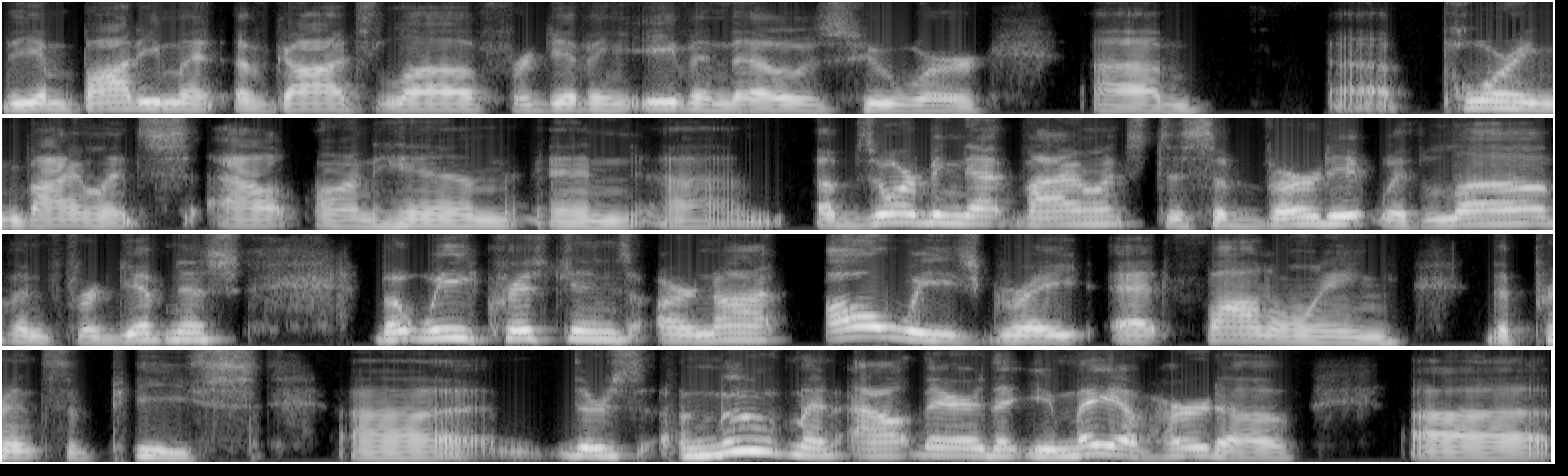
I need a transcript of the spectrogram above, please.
the embodiment of God's love, forgiving even those who were um, uh, pouring violence out on him and um, absorbing that violence to subvert it with love and forgiveness. But we Christians are not always great at following the Prince of Peace. Uh, there's a movement out there that you may have heard of uh,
